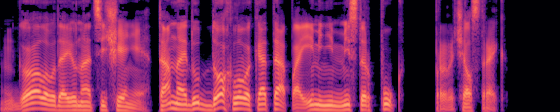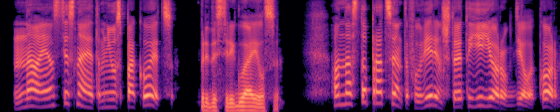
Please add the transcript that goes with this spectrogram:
«Голову даю на отсечение. Там найдут дохлого кота по имени мистер Пук», — прорычал Страйк. «Но Энстис на этом не успокоится», — предостерегла Илса. «Он на сто процентов уверен, что это ее рук дело, Корм.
